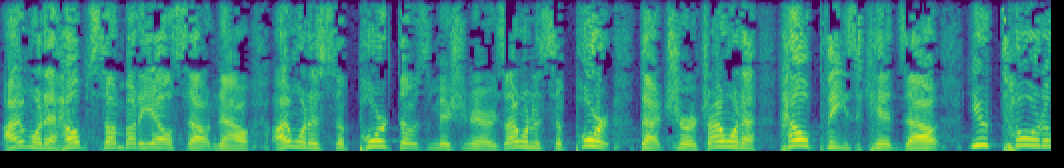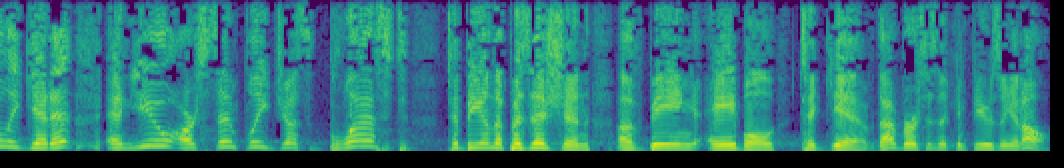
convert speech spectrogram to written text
I want to help somebody else out now. I want to support those missionaries. I want to support that church. I want to help these kids out. You totally get it and you are simply just blessed to be in the position of being able to give. That verse isn't confusing at all.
